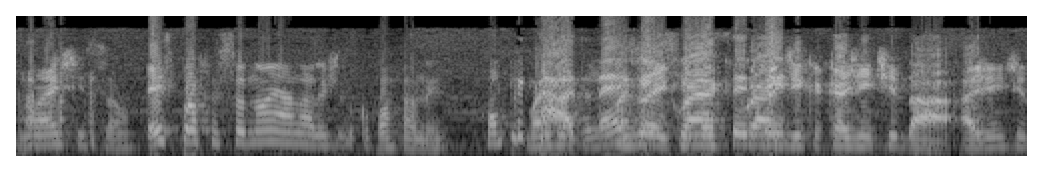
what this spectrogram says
Não é extinção. Esse professor não é analista do comportamento. Complicado, mas, né? Mas gente? aí, qual é, qual é a dica que a gente dá? A gente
